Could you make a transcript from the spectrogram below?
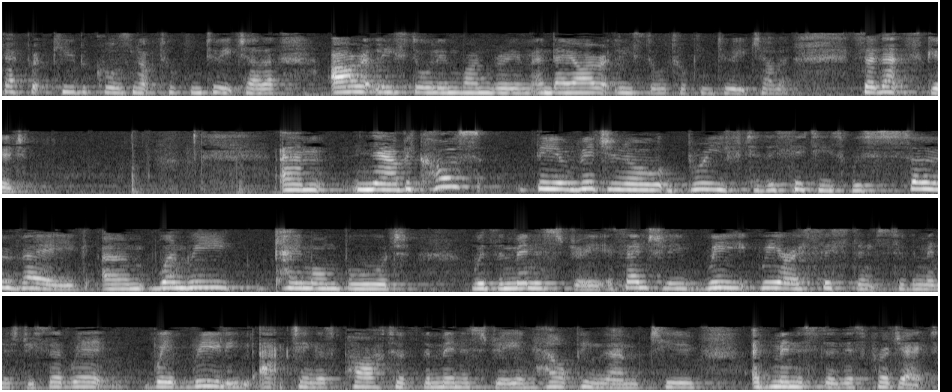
separate cubicles not talking to each other are at least all in one room and they are at least all talking to each other. So that's good. Um, now, because the original brief to the cities was so vague, um, when we came on board with the ministry. Essentially, we, we are assistants to the ministry, so we're, we're really acting as part of the ministry and helping them to administer this project.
